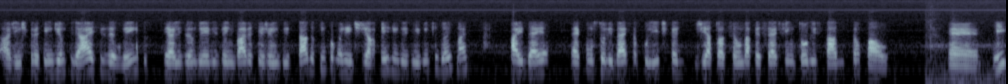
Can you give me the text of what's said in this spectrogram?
a gente pretende ampliar esses eventos, realizando eles em várias regiões do estado, assim como a gente já fez em 2022, mas a ideia é consolidar essa política de atuação da PCF em todo o estado de São Paulo. É, e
